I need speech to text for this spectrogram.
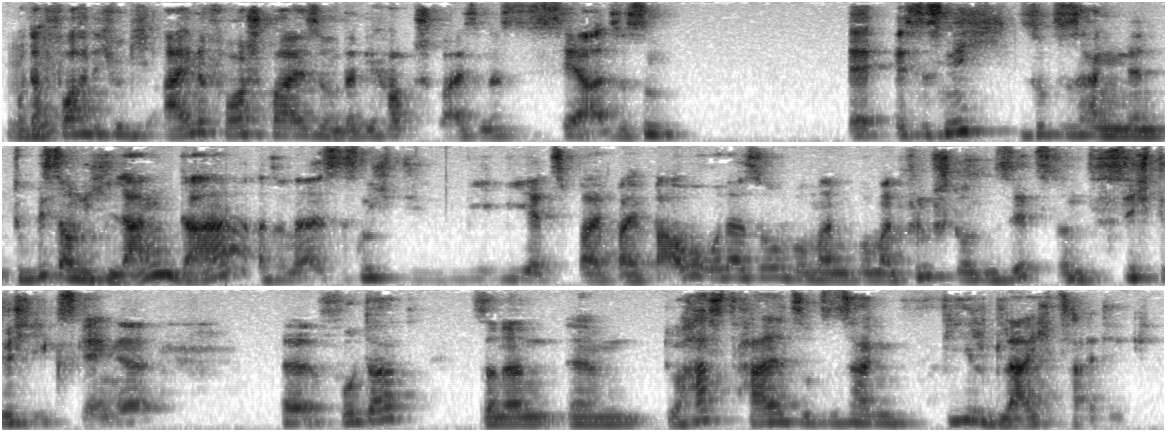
Und mhm. davor hatte ich wirklich eine Vorspeise und dann die Hauptspeise und das Dessert. Also es ist, ein, äh, es ist nicht sozusagen, du bist auch nicht lang da, also ne, es ist nicht wie, wie jetzt bei, bei Bau oder so, wo man, wo man fünf Stunden sitzt und sich durch x Gänge äh, futtert, sondern ähm, du hast halt sozusagen viel gleichzeitig.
